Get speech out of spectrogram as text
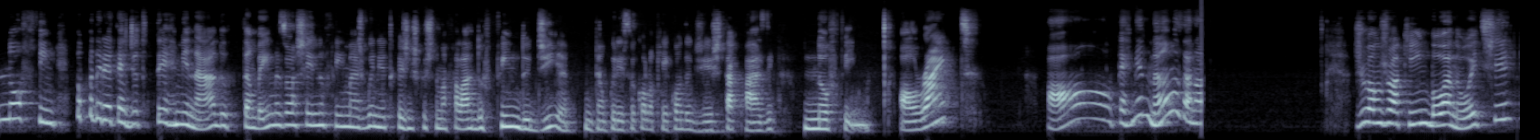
no fim. Eu poderia ter dito terminado também, mas eu achei no fim mais bonito, que a gente costuma falar do fim do dia. Então, por isso eu coloquei quando o dia está quase no fim. Alright? Oh, terminamos a nossa... João Joaquim, boa noite.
